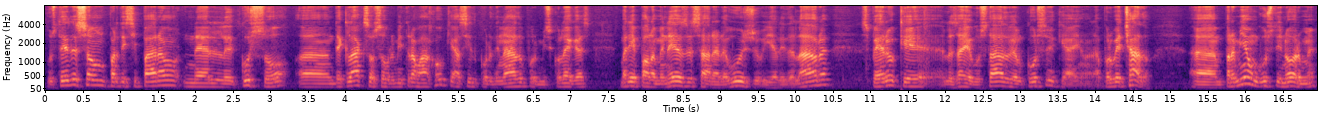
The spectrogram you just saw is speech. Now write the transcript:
Ustedes son, participaron en el curso ah, de Claxo sobre mi trabajo que ha sido coordinado por mis colegas María Paula Menezes, Sara Araújo y Elida Laura. Espero que les haya gustado el curso y que hayan aprovechado. Ah, para mí es un gusto enorme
